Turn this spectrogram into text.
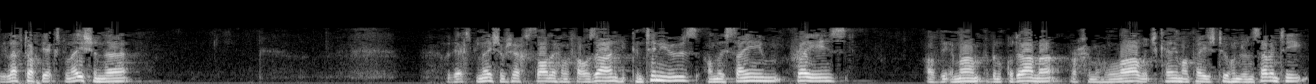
we left off the explanation there with the explanation of Sheikh Salih al-Fawzan, he continues on the same phrase of the Imam Ibn Qudama rahimahullah, which came on page 270,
